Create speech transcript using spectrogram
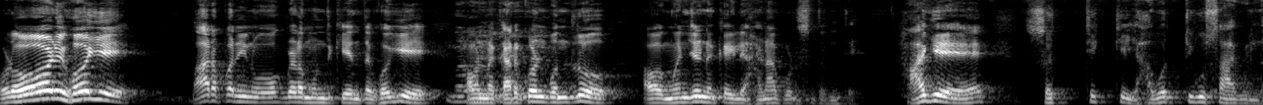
ಓಡೋಡಿ ಹೋಗಿ ಬಾರಪ್ಪ ನೀನು ಹೋಗ್ಬೇಡ ಮುಂದಕ್ಕೆ ಅಂತ ಹೋಗಿ ಅವನ್ನ ಕರ್ಕೊಂಡು ಬಂದ್ರು ಅವಾಗ ಮಂಜಣ್ಣ ಕೈಲಿ ಹಣ ಕೊಡಿಸಿದ್ರಂತೆ. ಹಾಗೆ ಸತ್ಯಕ್ಕೆ ಯಾವತ್ತಿಗೂ ಸಾವಿಲ್ಲ.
